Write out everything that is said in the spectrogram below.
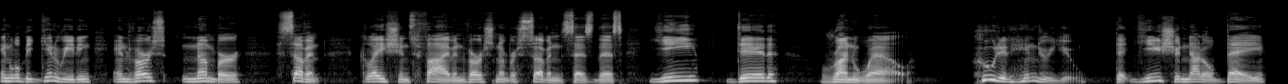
and we'll begin reading in verse number 7. Galatians 5 and verse number 7 says this Ye did run well. Who did hinder you, that ye should not obey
